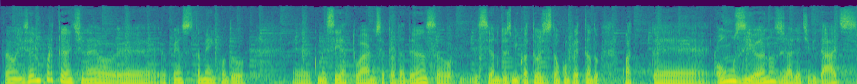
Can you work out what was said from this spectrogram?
Então, isso é importante, né? Eu, é, eu penso também, quando é, comecei a atuar no setor da dança, esse ano 2014 estão completando quatro, é, 11 anos já de atividades,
